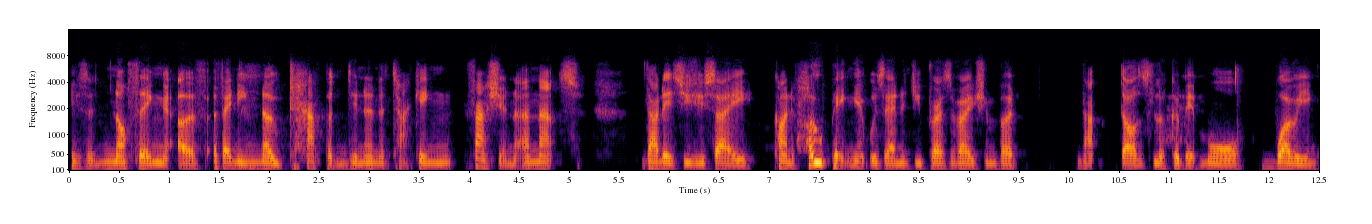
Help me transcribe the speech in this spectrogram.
is nothing of, of any note happened in an attacking fashion, and that's that is, as you say, kind of hoping it was energy preservation, but that does look a bit more worrying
